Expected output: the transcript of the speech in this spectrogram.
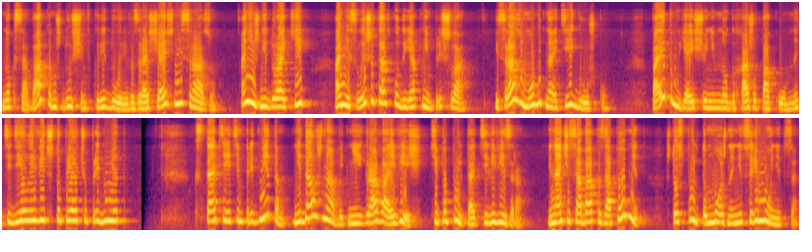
Но к собакам, ждущим в коридоре, возвращаюсь не сразу. Они же не дураки, они слышат, откуда я к ним пришла, и сразу могут найти игрушку. Поэтому я еще немного хожу по комнате, делая вид, что прячу предмет. Кстати, этим предметом не должна быть неигровая вещь, типа пульта от телевизора. Иначе собака запомнит, что с пультом можно не церемониться,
